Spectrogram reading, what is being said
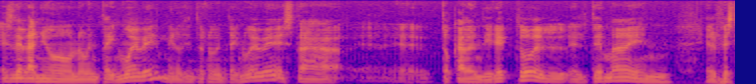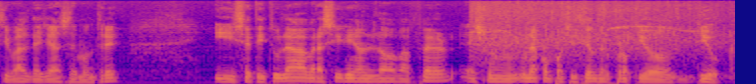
es del año 99, 1999. Está eh, tocado en directo el, el tema en el Festival de Jazz de Montreux y se titula Brazilian Love Affair. Es un- una composición del propio Duke.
